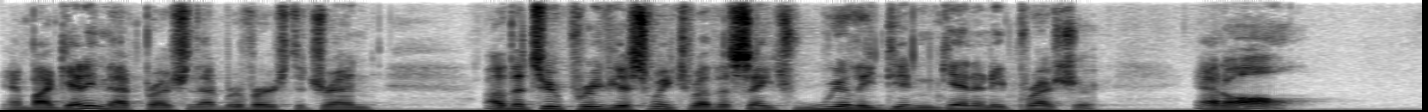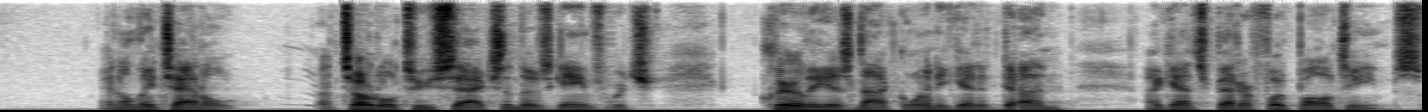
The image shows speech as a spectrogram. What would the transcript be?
And by getting that pressure, that reversed the trend of the two previous weeks where the Saints really didn't get any pressure at all and only channel a total two sacks in those games, which clearly is not going to get it done against better football teams.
